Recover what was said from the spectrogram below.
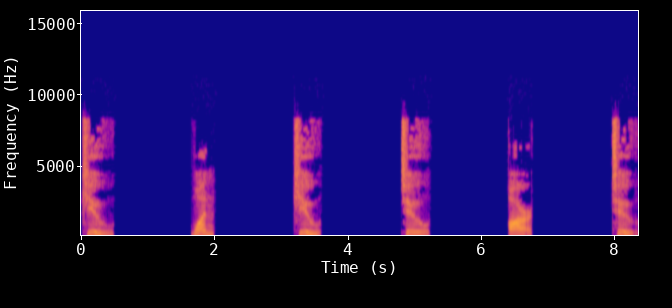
q 1 q 2 R two.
